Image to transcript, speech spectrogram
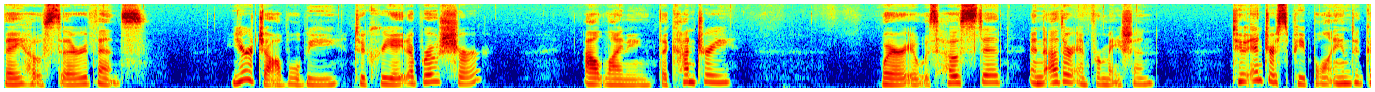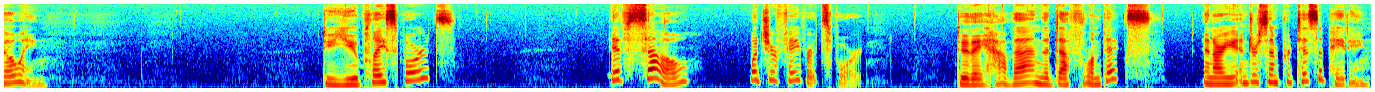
they host their events. Your job will be to create a brochure outlining the country, where it was hosted, and other information to interest people into going. Do you play sports? If so, what's your favorite sport? Do they have that in the Deaf Olympics? And are you interested in participating?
